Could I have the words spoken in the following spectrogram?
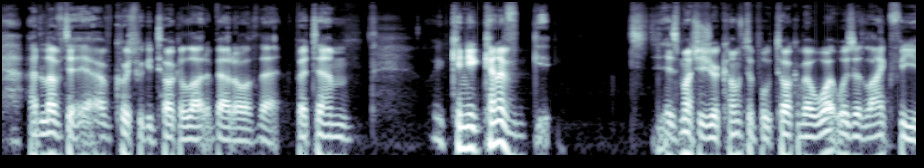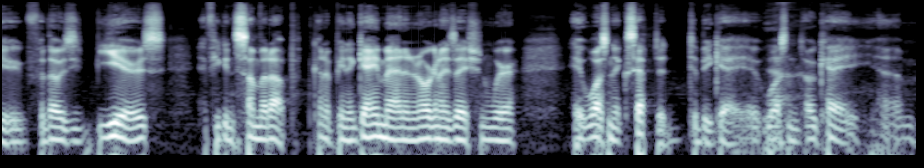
I'd love to. Of course, we could talk a lot about all of that, but. Um, can you kind of as much as you're comfortable, talk about what was it like for you for those years, if you can sum it up, kind of being a gay man in an organization where it wasn't accepted to be gay, it yeah. wasn't okay. Um,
